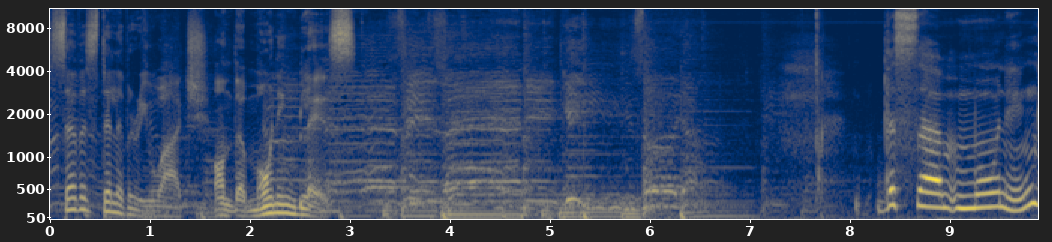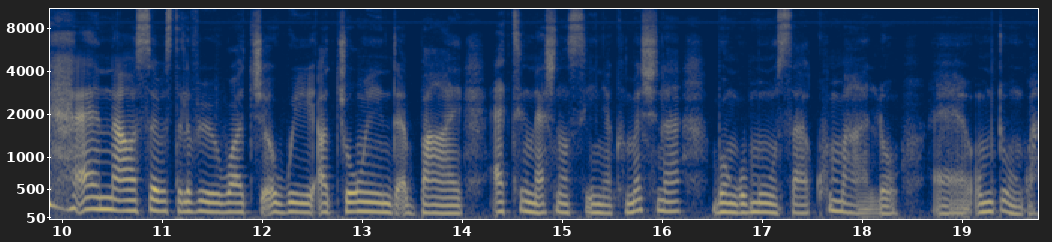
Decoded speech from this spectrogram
Service Delivery Watch on the Morning Bliss. This um, morning, in our service delivery watch, uh, we are joined by Acting National Senior Commissioner Bongumusa Khumalo uh, Umtungwa,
